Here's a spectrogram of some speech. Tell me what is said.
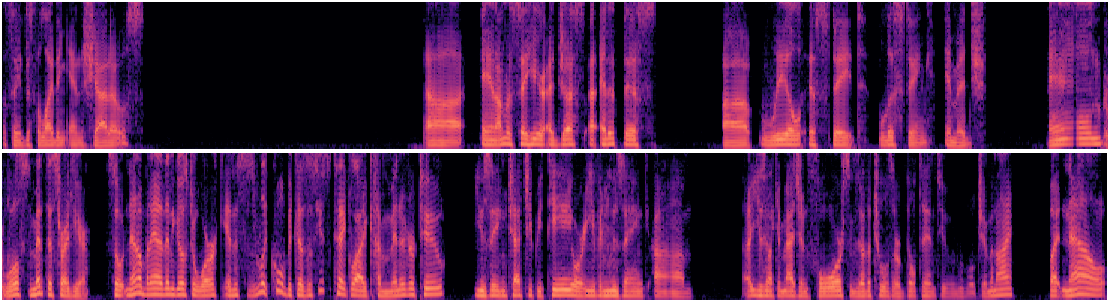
Let's say just the lighting and shadows. Uh, and I'm going to say here, adjust, uh, edit this uh, real estate listing image, and we'll submit this right here. So Nano Banana then goes to work, and this is really cool because this used to take like a minute or two using ChatGPT or even using um, uh, using like Imagen 4, some of the other tools that are built into Google Gemini. But now,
